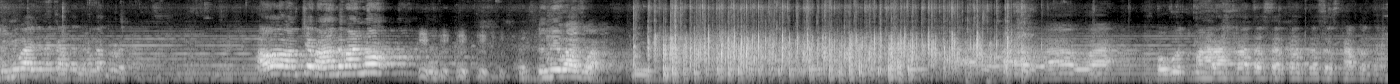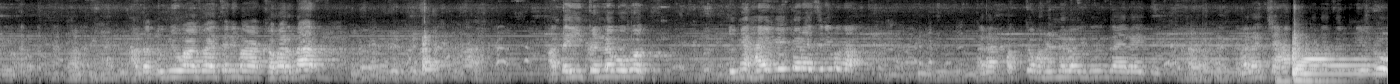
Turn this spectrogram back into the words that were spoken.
तुम्ही वाजू नका आता थोडं. अहो आमचे बांधवांनो तुम्ही वाजवा. वा, वा, वा. बघूच महाराष्ट्राचं सरकार कसं स्थापन झाली. आता तुम्ही वाजवायचं नाही बघा खबरदार. आता इकडलं बघत तुम्ही हाय काय करायचं नाही बघा. मला पक्क भांडणाला घेऊन जायला येते. मला चहा जर नेलो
